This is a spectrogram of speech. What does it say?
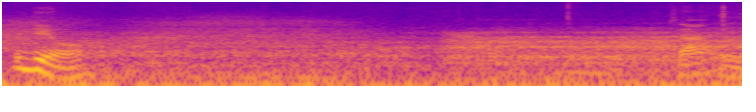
เฮ้ยเดี๋ยวจ้าเอ๋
